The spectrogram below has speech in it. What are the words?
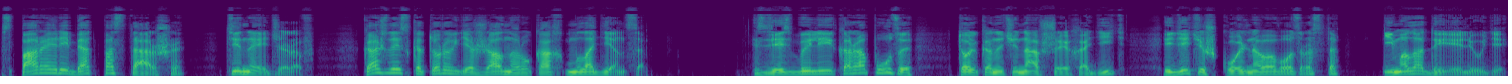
с парой ребят постарше, тинейджеров, каждый из которых держал на руках младенца. Здесь были и карапузы, только начинавшие ходить, и дети школьного возраста, и молодые люди.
